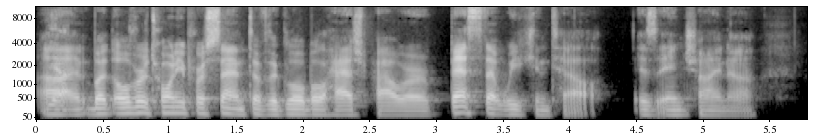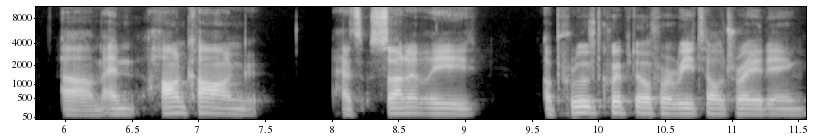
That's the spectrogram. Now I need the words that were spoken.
Uh, yeah. But over 20% of the global hash power, best that we can tell, is in China. Um, and Hong Kong has suddenly approved crypto for retail trading,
